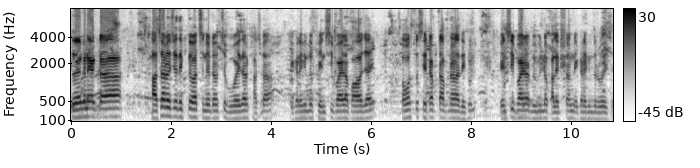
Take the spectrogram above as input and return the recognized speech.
তো এখানে একটা খাঁচা রয়েছে, দেখতে পাচ্ছেন, এটা হচ্ছে বুবাইদার খাঁচা। এখানে কিন্তু ফেন্সি পায়রা পাওয়া যায়। সমস্ত সেট আপনারা দেখুন। ফেন্সি পায়রার বিভিন্ন কালেকশন এখানে কিন্তু রয়েছে।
